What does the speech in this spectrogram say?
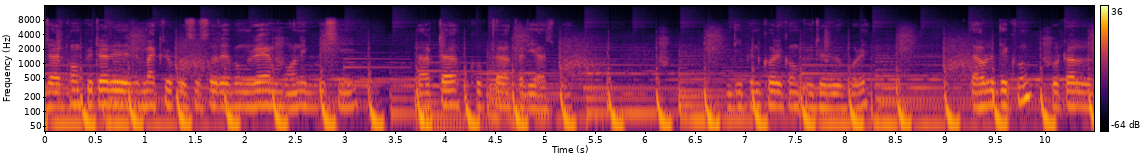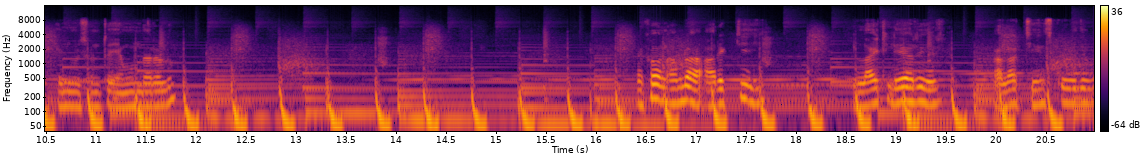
যার কম্পিউটারের মাইক্রোপ্রসেসর এবং র্যাম অনেক বেশি, তারটা খুব তাড়াতাড়ি আসবে। ডিপেন্ড করে কম্পিউটারের উপরে। তাহলে দেখুন টোটাল অ্যানিমেশনটা এমন দাঁড়াল। এখন আমরা আরেকটি লাইট লেয়ারের কালার চেঞ্জ করে দেব।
